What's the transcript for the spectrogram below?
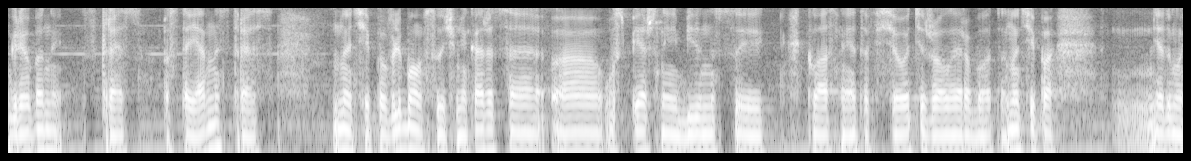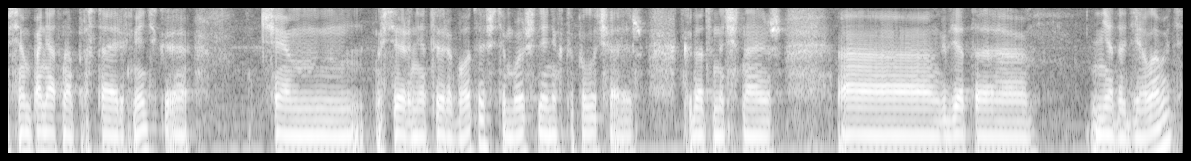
гребаный стресс, постоянный стресс. Ну, типа, в любом случае, мне кажется, э, успешные бизнесы, классные, это все тяжелая работа. Ну, типа, я думаю, всем понятна простая арифметика. Чем усерднее ты работаешь, тем больше денег ты получаешь. Когда ты начинаешь э, где-то недоделывать,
